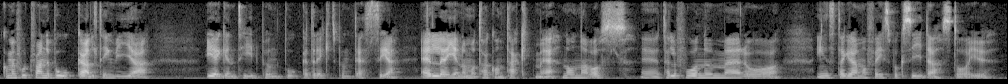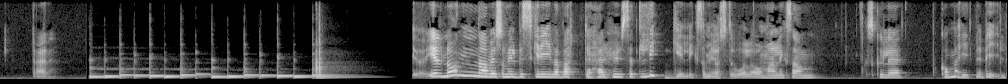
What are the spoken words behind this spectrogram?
kommer fortfarande boka allting via egentid.bokadirekt.se eller genom att ta kontakt med någon av oss. Eh, telefonnummer och Instagram och Facebook-sida står ju där. Är det någon av er som vill beskriva vart det här huset ligger liksom i Östervåla om man liksom skulle komma hit med bil?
